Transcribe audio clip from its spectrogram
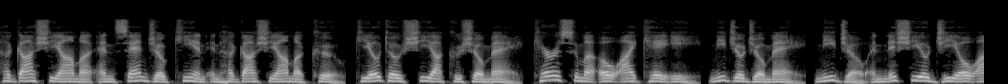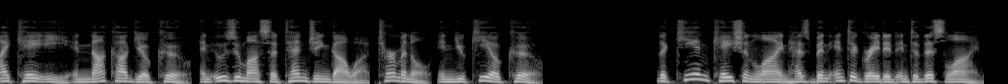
Higashiyama and Sanjo-kion in Higashiyama-ku, Kyoto Shiyakusho-mae, Karasuma Oike, Nijojo-mae, Nijo and Nishioji Oike in Nakagyo-ku, and Uzumasa Tenjingawa terminal in Ukyo-ku. The Keihan Keishin line has been integrated into this line,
